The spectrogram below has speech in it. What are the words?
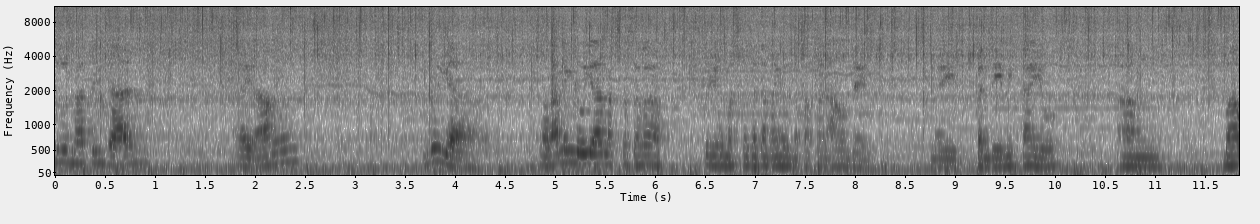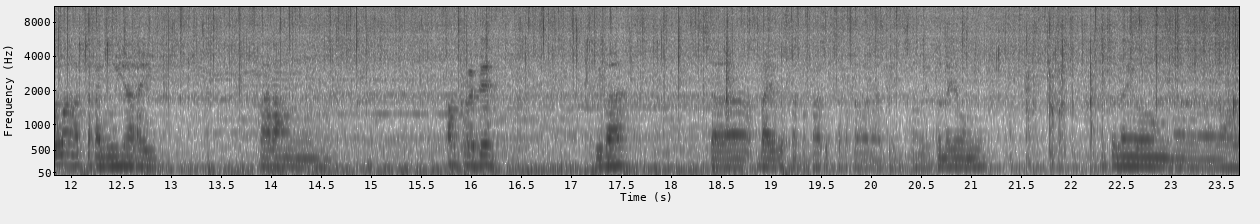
Ang isusunod natin dyan ay ang luya. Maraming luya, mas masarap. Ito yung mas maganda ngayon nakapanahon dahil may pandemic tayo. Ang bawang at saka luya ay parang pang-prevent. Di ba? Sa virus na papasok sa katawan natin. So, ito na yung ito na yung ah,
